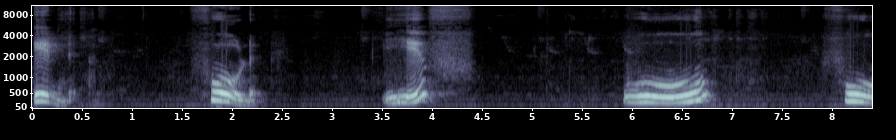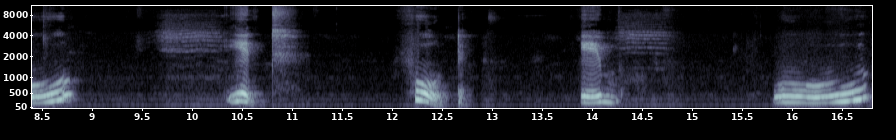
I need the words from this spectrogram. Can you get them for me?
id, food. If, u, fo it foot. Ib o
